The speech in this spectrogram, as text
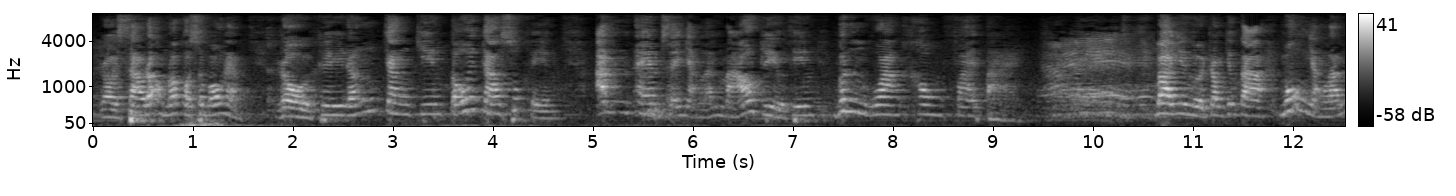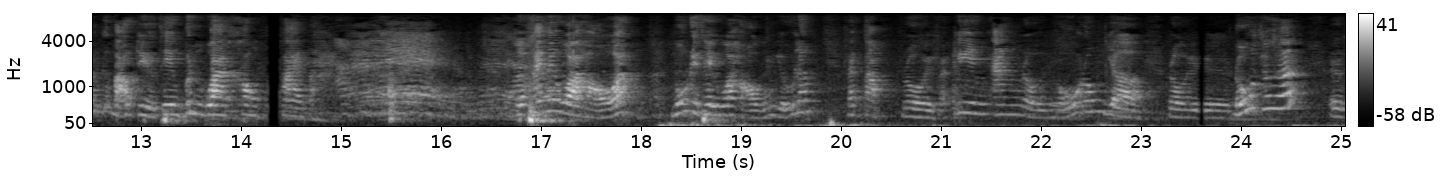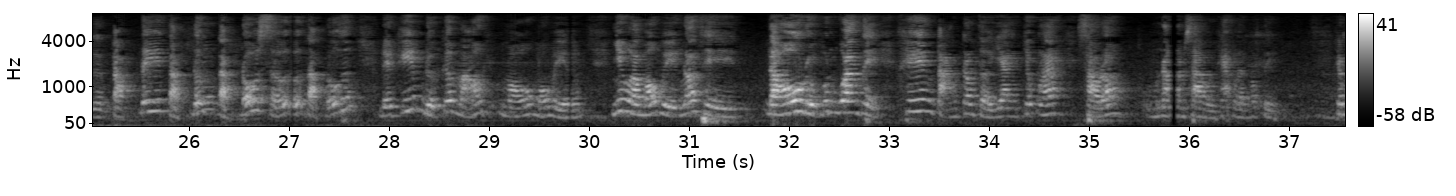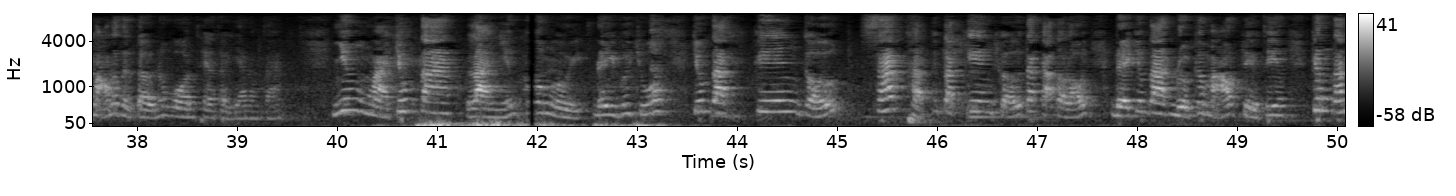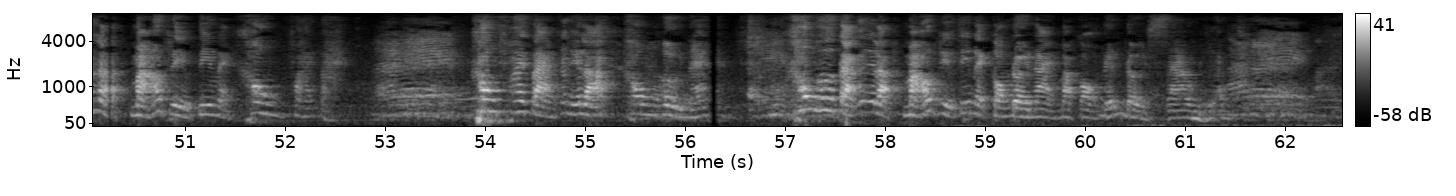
Rồi sau đó ông nói câu số 4 nè rồi khi đấng chăn chiên tối cao xuất hiện anh em sẽ nhận lãnh mão triều thiên vinh quang không phai tàn. Bao nhiêu người trong chúng ta muốn nhận lãnh cái bảo triều thiên vinh quang không phai tàn? Tôi thấy mấy hoa hậu á muốn đi thi hoa hậu cũng dữ lắm. Phải tập rồi phải kiêng ăn rồi ngủ đúng giờ rồi đủ thứ hết. Rồi tập đi tập đứng tập đối xử tập đủ thứ để kiếm được cái mẫu mẫu mẫu miệng. Nhưng mà mẫu miệng đó thì đậu được vinh quang thì khen tặng trong thời gian chốc lát sau đó năm sau người khác lên mất tiền cái mẫu nó từ từ nó quên theo thời gian năm tháng nhưng mà chúng ta là những con người đi với Chúa chúng ta kiên cử xác thịt chúng ta kiên cử tất cả tội lỗi để chúng ta được cái mão triều tiên kinh thánh là mão triều tiên này không phai tàn. Không phai tàn có nghĩa là không hư nát không hư tàn có nghĩa là mão triều tiên này còn đời này mà còn đến đời sau nữa. Anh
